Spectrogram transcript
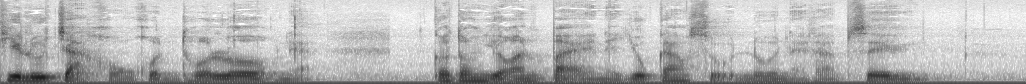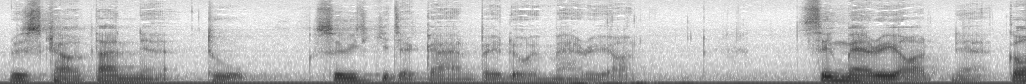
ที่รู้จักของคนทั่วโลกเนี่ย ก็ต้องย้อนไปในยุค 90 นู่นนะครับ ซึ่ง Ritz Carlton เนี่ยถูกซื้อกิจการไปโดย Marriott ซึ่ง Marriott เนี่ยก็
